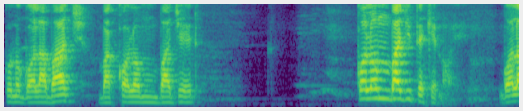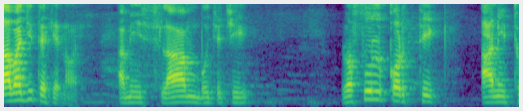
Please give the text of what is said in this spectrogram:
কোনো গলাবাজ বা কলমবাজের কলমবাজি থেকে নয় গলাবাজি থেকে নয়। আমি ইসলাম বুঝেছি। রসুল কর্তৃক আনিত।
